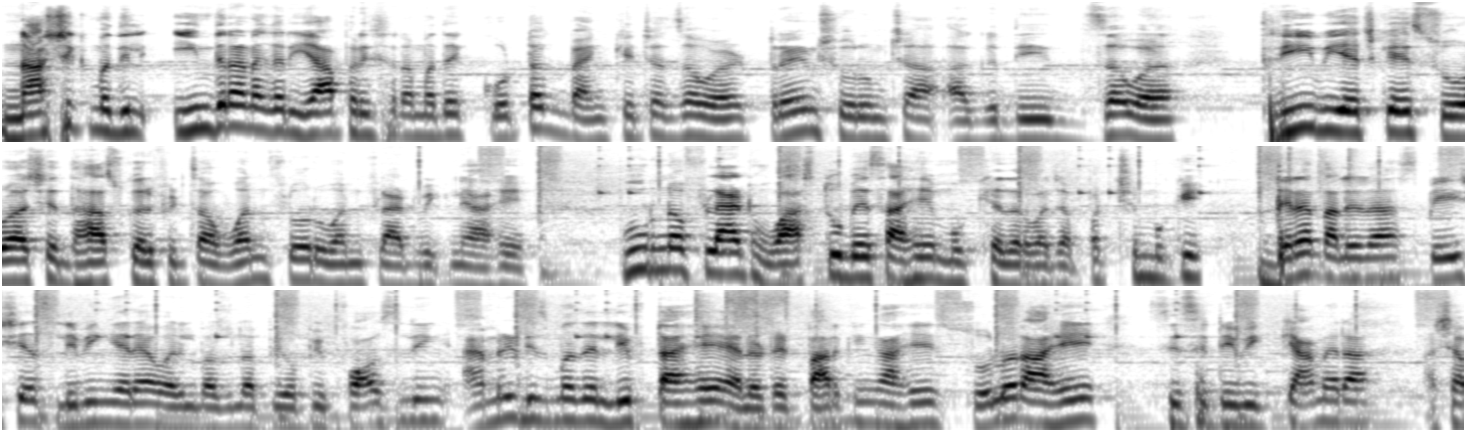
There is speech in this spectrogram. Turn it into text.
नाशिकमधील इंदिरानगर या परिसरामध्ये कोटक बँकेच्या जवळ ट्रेन शोरूमच्या अगदी जवळ थ्री बी एच के सोळाशे दहा स्क्वेअर फीटचा वन फ्लोअर वन फ्लॅट विकणे आहे. पूर्ण फ्लॅट वास्तू बेस आहे मुख्य दरवाजा पश्चिममुखी. देण्यात आलेला स्पेशियस लिव्हिंग एरिया वरील बाजूला पीओपी फॉल्सलिंगमध्ये लिफ्ट आहे ॲलोटेड पार्किंग आहे सोलर आहे C C T V camera अशा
